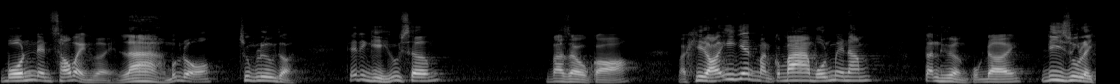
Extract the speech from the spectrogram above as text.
4 đến 6 7 người là mức độ trung lưu rồi. Thế thì nghỉ hưu sớm và giàu có. Và khi đó ít nhất bạn có 3 40 năm tận hưởng cuộc đời, đi du lịch,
